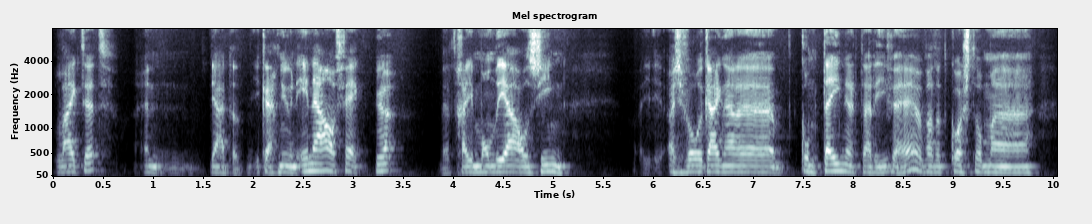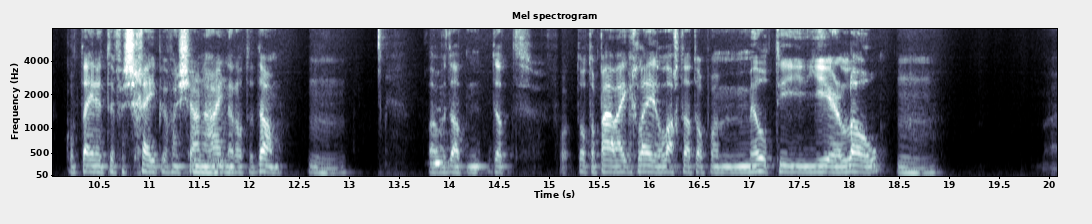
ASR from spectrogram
lijkt het. En ja, dat, je krijgt nu een inhaaleffect. Ja. Dat ga je mondiaal zien. Als je bijvoorbeeld kijkt naar de containertarieven, hè, wat het kost om eh container te verschepen van Shanghai Mhm. naar Rotterdam. Mhm. Dat, dat voor- tot een paar weken geleden lag dat op een multi-year low. Mhm. Eh,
